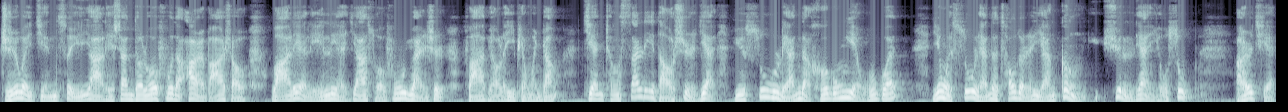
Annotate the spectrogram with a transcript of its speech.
职位仅次于亚历山德罗夫的二把手瓦列里列加索夫院士发表了一篇文章，坚称三里岛事件与苏联的核工业无关，因为苏联的操作人员更训练有素。而且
